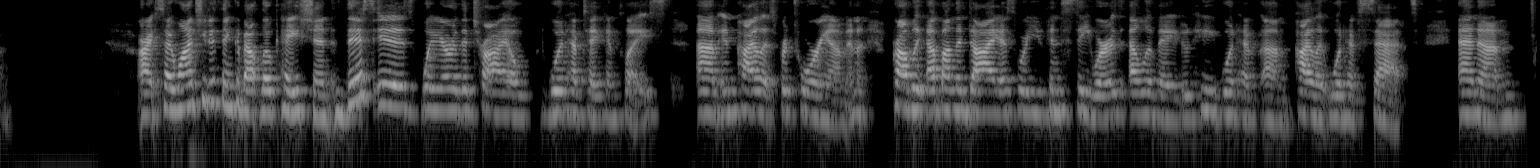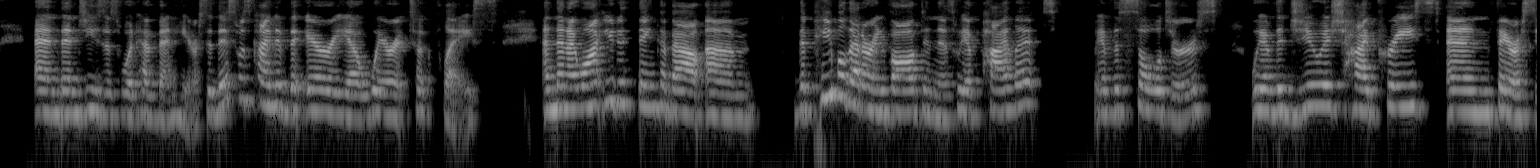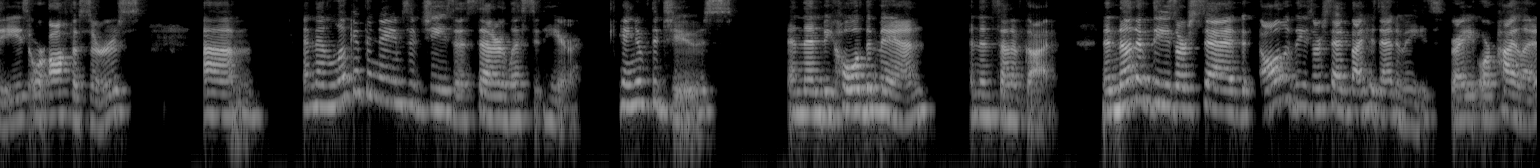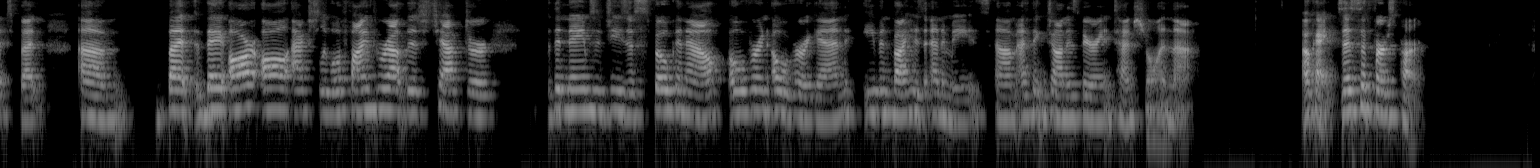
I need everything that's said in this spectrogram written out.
All right, so I want you to think about location. This is where the trial would have taken place um, in Pilate's Praetorium, and probably up on the dais where you can see where it's elevated. He would have um, Pilate would have sat, and um, and then Jesus would have been here. So this was kind of the area where it took place. And then I want you to think about um, the people that are involved in this. We have Pilate, we have the soldiers, we have the Jewish high priest and Pharisees or officers. Um, and then look at the names of Jesus that are listed here King of the Jews, and then Behold the Man, and then Son of God. Now, none of these are said, all of these are said by his enemies, right? Or Pilate, but um, but they are all actually, we'll find throughout this chapter the names of Jesus spoken out over and over again, even by his enemies. Um, I think John is very intentional in that. Okay, so that's the first part.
